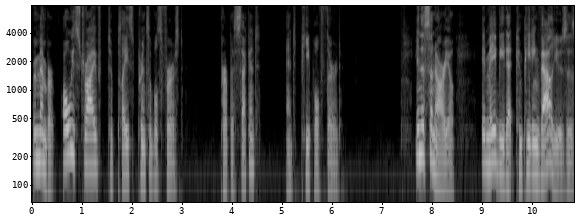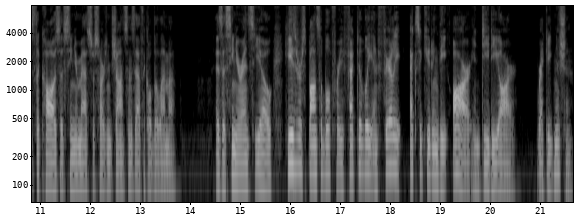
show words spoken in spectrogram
Remember, always strive to place principles first, purpose second, and people third. In this scenario, it may be that competing values is the cause of Senior Master Sergeant Johnson's ethical dilemma. As a senior NCO, he is responsible for effectively and fairly executing the R in DDR recognition.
